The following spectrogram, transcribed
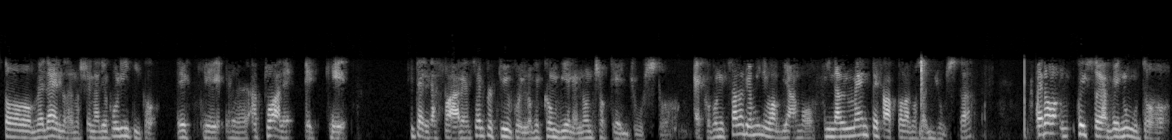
sto vedendo nello scenario politico è che, eh, attuale è che si tende a fare sempre più quello che conviene e non ciò che è giusto. Ecco, con il salario minimo abbiamo finalmente fatto la cosa giusta, però questo è avvenuto,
